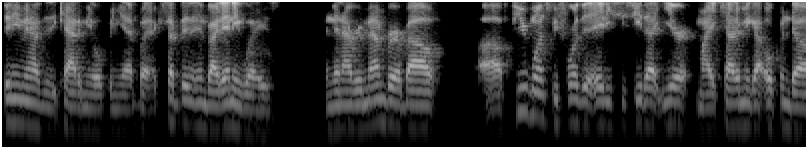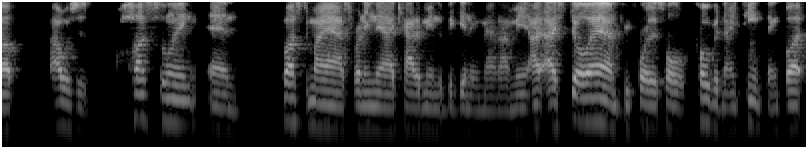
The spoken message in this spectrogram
Didn't even have the academy open yet, but accepted the invite anyways. And then I remember about a few months before the ADCC that year, my academy got opened up. I was just hustling and busting my ass running the academy in the beginning, man. I mean, I, I still am before this whole COVID 19 thing, but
